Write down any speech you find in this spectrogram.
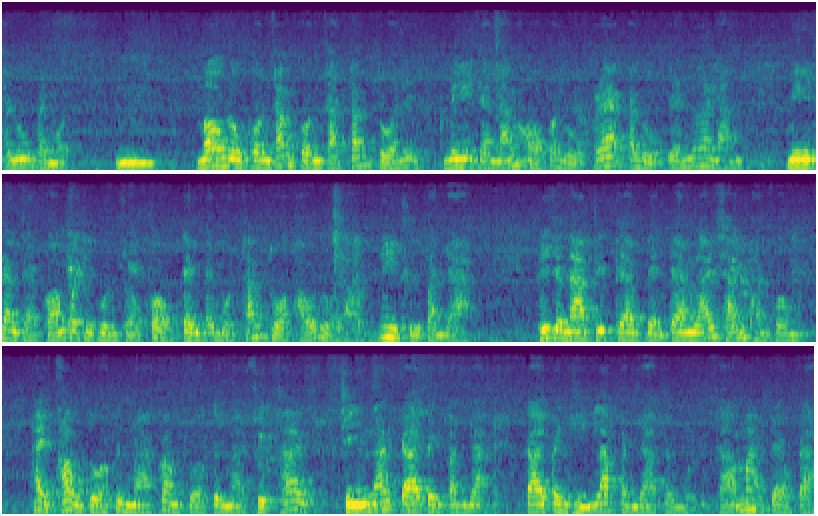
ทะลุไปหมด อืม มองดูคนทั้งคนสัตว์ทั้งตัวนี่มีแต่หนังห่อกระดูกและกระดูกและเนื้อหนัง มีตั้งแต่ของปฏิกูลโสโครกเต็มไปหมดทั้งตัวเขาตัวเรา นี่คือปัญญา พิจารณาพลิกแปลงเปลี่ยนแปลงหลายสันพันกลมให้คล่องตัวขึ้นมาคล่องตัวขึ้นมาสุดท้ายสิ่งนั้นกลายเป็นปัญญากลายเป็นหินรับปัญญาไปหมดสามารถแก้วกล้า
